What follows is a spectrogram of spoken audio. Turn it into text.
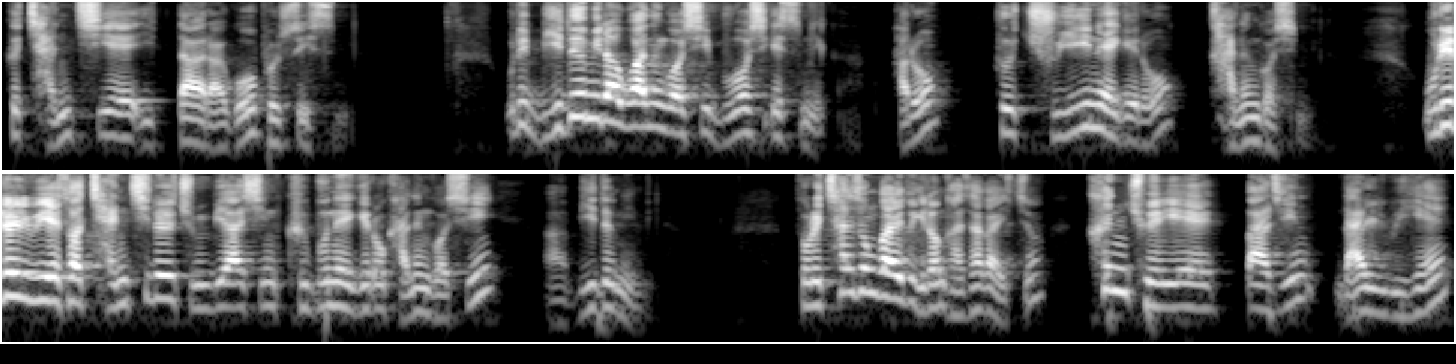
그 잔치에 있다라고 볼 수 있습니다. 우리 믿음이라고 하는 것이 무엇이겠습니까? 바로 그 주인에게로 가는 것입니다. 우리를 위해서 잔치를 준비하신 그분에게로 가는 것이 아, 믿음입니다. 우리 찬송가에도 이런 가사가 있죠. 큰 죄에 빠진 날 위해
